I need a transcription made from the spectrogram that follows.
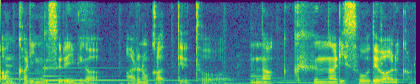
アンカリングする意味があるのかっていうとなくなりそうではあるから。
